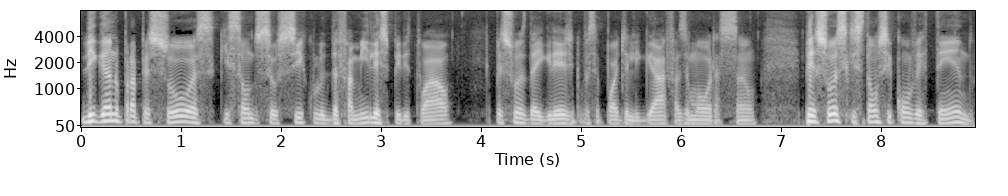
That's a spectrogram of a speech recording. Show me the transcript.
Ligando para pessoas que são do seu círculo da família espiritual, pessoas da igreja que você pode ligar, fazer uma oração, pessoas que estão se convertendo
